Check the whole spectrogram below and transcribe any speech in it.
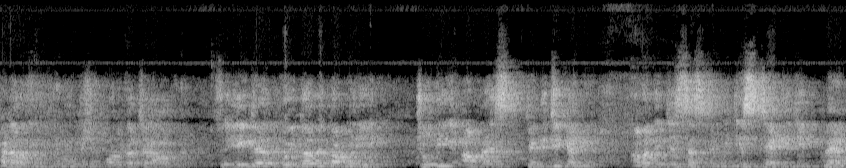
বাট আমাদের ইমপ্লিমেন্টেশন পড়ো তাছাড়া হবে না। তো এইটা হইতে হবে তখনই যদি আমরা স্ট্র্যাটেজিক্যালি আমাদের যে সাস্টেনেবিলিটি স্ট্র্যাটেজি প্ল্যান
